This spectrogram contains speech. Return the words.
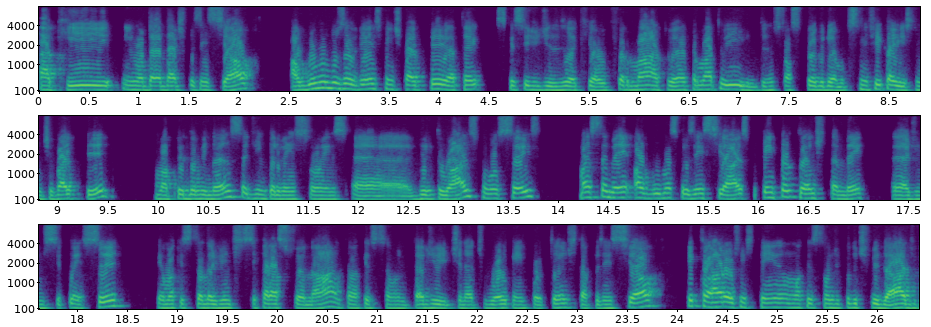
aqui em modalidade presencial. Alguns dos eventos que a gente vai ter, até esqueci de dizer aqui, ó, o formato é o formato híbrido do nosso programa. O que significa isso? A gente vai ter uma predominância de intervenções é, virtuais com vocês, mas também algumas presenciais, porque é importante também é, a gente se conhecer, tem uma questão da gente se relacionar, então a questão até de, de network é importante, estar presencial, e claro, a gente tem uma questão de produtividade,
